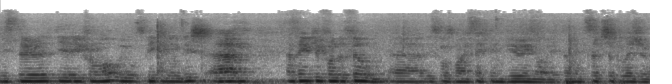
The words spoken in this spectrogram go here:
Mr. Thierry Fremont, we will speak in English. Um, and thank you for the film. Uh, this was my second viewing of it, and it's such a pleasure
